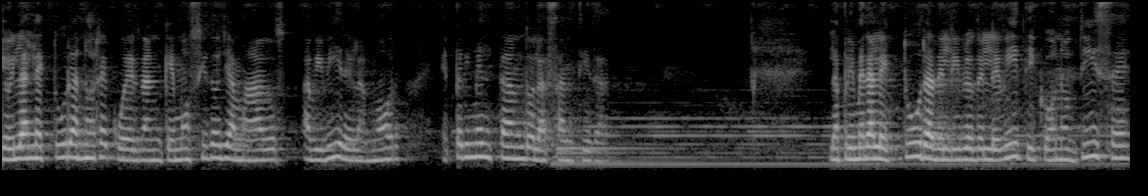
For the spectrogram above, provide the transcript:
Y hoy las lecturas nos recuerdan que hemos sido llamados a vivir el amor experimentando la santidad. La primera lectura del libro del Levítico nos dice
